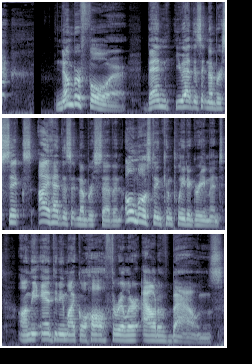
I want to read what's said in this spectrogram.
Number four. Ben, you had this at number six. I had this at number seven. Almost in complete agreement on the Anthony Michael Hall thriller Out of Bounds.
